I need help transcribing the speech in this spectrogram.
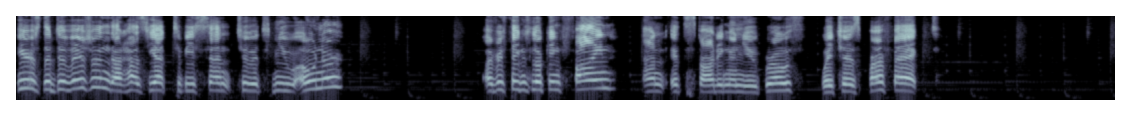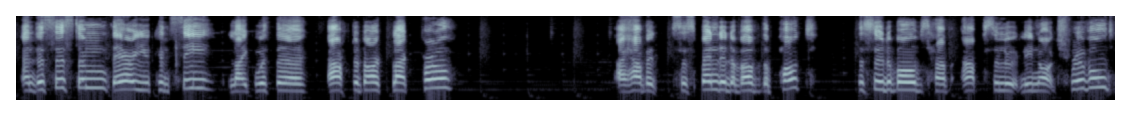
Here's the division that has yet to be sent to its new owner. Everything's looking fine and it's starting a new growth, which is perfect. And the system there you can see, like with the After Dark Black Pearl, I have it suspended above the pot. The pseudobulbs have absolutely not shriveled.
